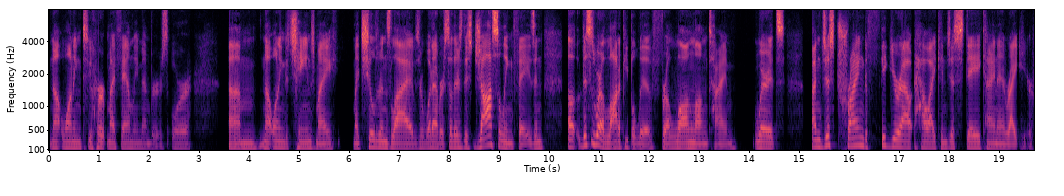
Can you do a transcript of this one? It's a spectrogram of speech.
not wanting to hurt my family members or um, not wanting to change my my children's lives or whatever. So there's this jostling phase. And uh, this is where a lot of people live for a long, long time, where it's, I'm just trying to figure out how I can just stay kind of right here,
